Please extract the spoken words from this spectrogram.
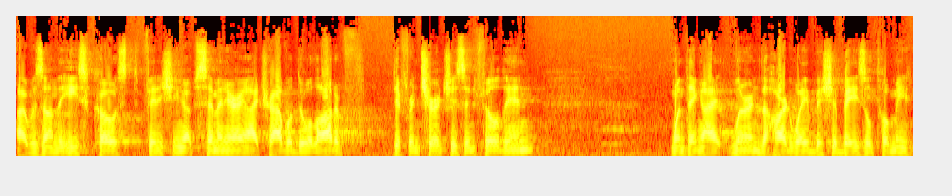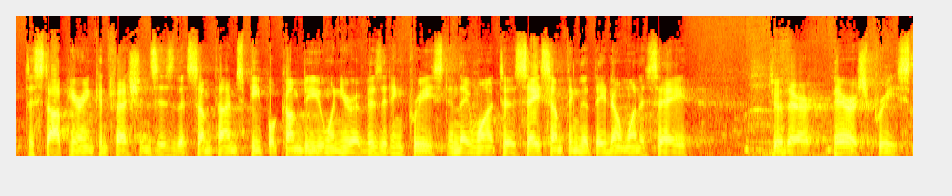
I was on the East Coast finishing up seminary. I traveled to a lot of different churches and filled in one thing I learned the hard way, Bishop Basil told me to stop hearing confessions, is that sometimes people come to you when you're a visiting priest and they want to say something that they don't want to say to their parish priest.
